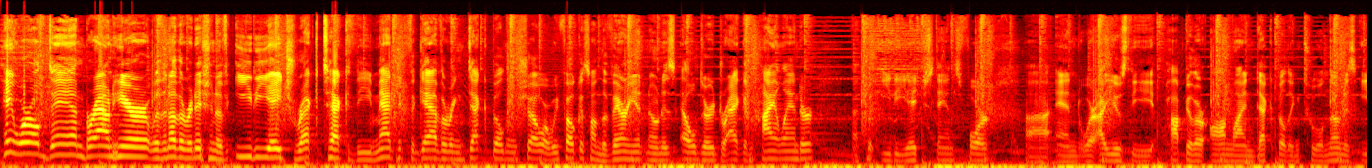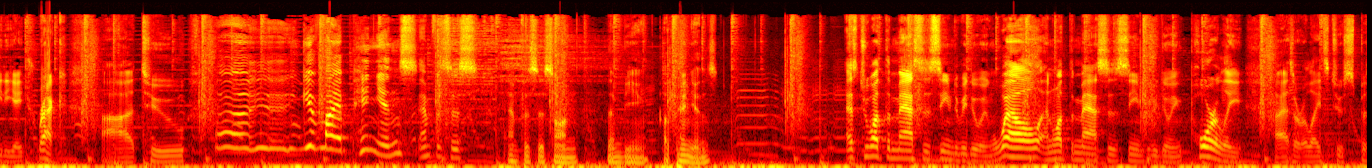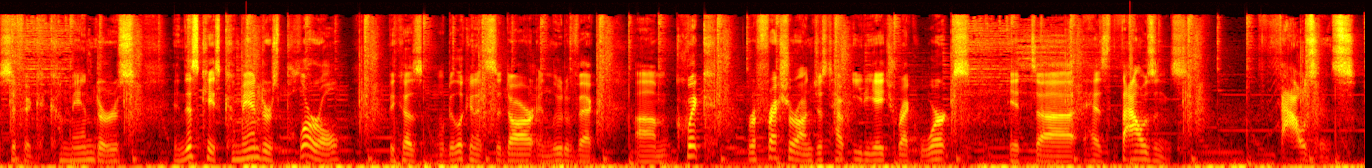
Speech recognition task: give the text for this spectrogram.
Hey world, Dan Brown here with another edition of EDH Rec Tech, the Magic the Gathering deck building show where we focus on the variant known as Elder Dragon Highlander. That's what EDH stands for, uh, and where I use the popular online deck building tool known as EDH Rec uh, to uh, give my opinions, emphasis, emphasis on them being opinions, as to what the masses seem to be doing well and what the masses seem to be doing poorly uh, as it relates to specific commanders. In this case, commanders plural, because we'll be looking at Sidar and Ludevic. Um, quick refresher on just how EDH Rec works. It uh, has thousands, thousands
